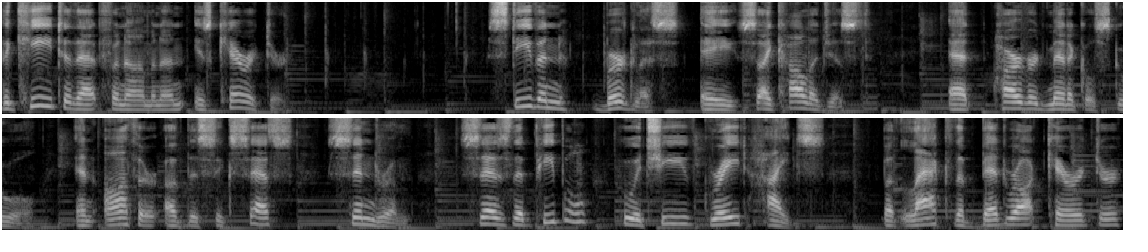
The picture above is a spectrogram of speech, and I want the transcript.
The key to that phenomenon is character. Stephen Berglas, a psychologist at Harvard Medical School and author of The Success Syndrome, says that people who achieve great heights but lack the bedrock character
